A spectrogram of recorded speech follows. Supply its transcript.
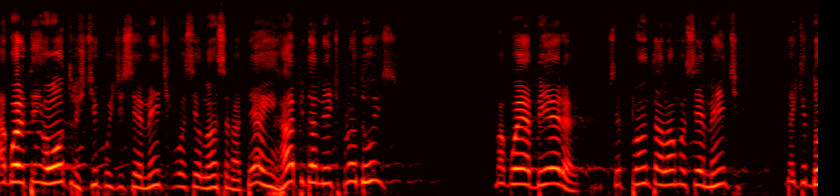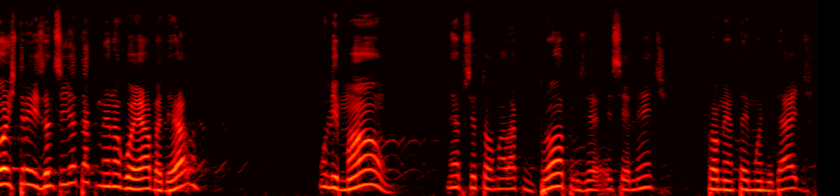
Agora tem outros tipos de semente que você lança na terra e rapidamente produz. Uma goiabeira, você planta lá uma semente, daqui dois, três anos você já está comendo a goiaba dela. Um limão, né, para você tomar lá com própolis, é excelente para aumentar a imunidade.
